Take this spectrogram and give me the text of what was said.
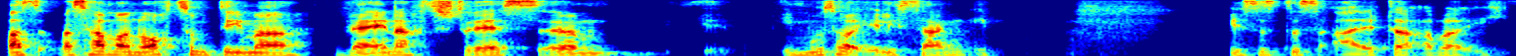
Was, was haben wir noch zum Thema Weihnachtsstress? Ähm, ich muss auch ehrlich sagen, ich, ist es das Alter, aber ich,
